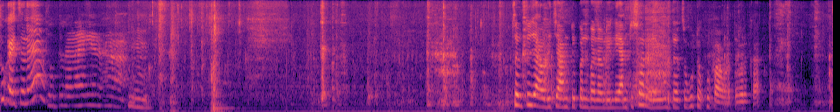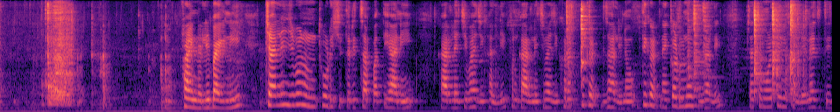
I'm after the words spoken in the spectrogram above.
थुकायचं नाही? थुकलं नाही ना. चल तुझ्या आवडीची आमटी पण बनवलेली आमची आमच्या सोराला उडदाचं कुठं खूप आवडतं बरं का. फायनली बाईनी चॅलेंज म्हणून थोडीशी तरी चपाती आणि कारल्याची भाजी खाल्ली. पण कारल्याची भाजी खरंच तिखट झाली नव्ह तिखट नाही कडू नव्हती झाली. त्याच्यामुळे तिने खाल्ली नाही तिथे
